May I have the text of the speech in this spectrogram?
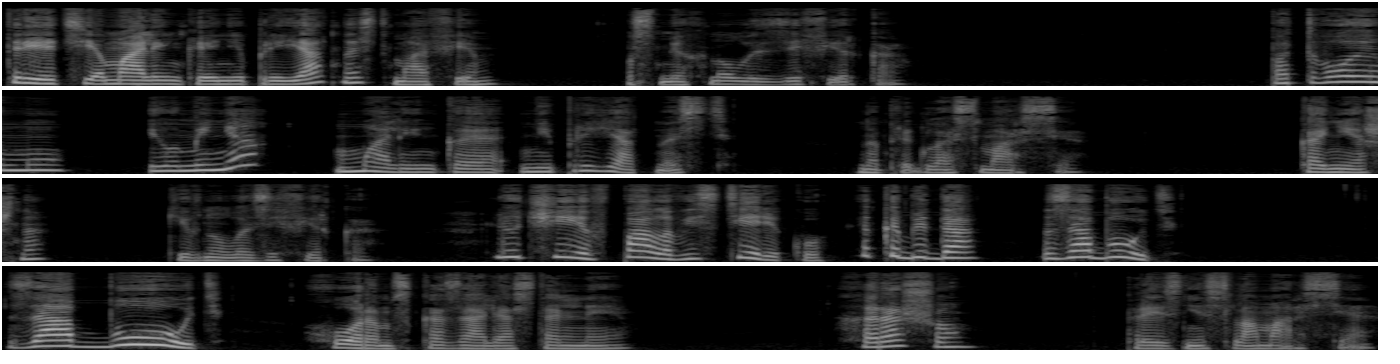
«Третья маленькая неприятность мафии», — усмехнулась Зефирка. «По-твоему, и у меня маленькая неприятность?» — напряглась Марсия. «Конечно», — кивнула Зефирка. «Лючия впала в истерику. Эка беда. Забудь!» «Забудь!» — хором сказали остальные. «Хорошо», — произнесла Марсия.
